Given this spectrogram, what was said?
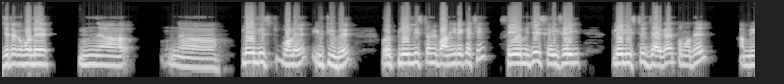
যেটাকে বলে প্লে লিস্ট বলে ইউটিউবে ওই প্লে লিস্ট আমি বানিয়ে রেখেছি, সেই অনুযায়ী সেই সেই প্লে লিস্টের জায়গায় তোমাদের আমি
